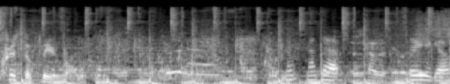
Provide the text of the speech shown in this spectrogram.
Crystal clear water. Not that. There you go.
